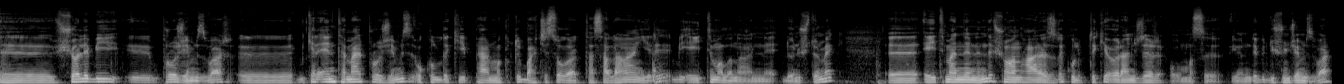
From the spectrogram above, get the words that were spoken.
Ee, şöyle bir e, projemiz var. Ee, bir kere en temel projemiz okuldaki permakültür bahçesi olarak tasarlanan yeri bir eğitim alanı haline dönüştürmek. Ee, eğitmenlerinin de şu an halihazırda kulüpteki öğrenciler olması yönünde bir düşüncemiz var.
